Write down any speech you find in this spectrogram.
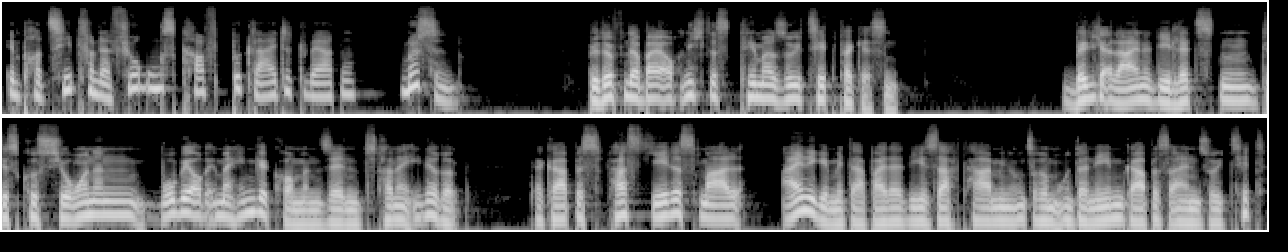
im Prinzip von der Führungskraft begleitet werden müssen. Wir dürfen dabei auch nicht das Thema Suizid vergessen. Wenn ich alleine die letzten Diskussionen, wo wir auch immer hingekommen sind, daran erinnere, da gab es fast jedes Mal einige Mitarbeiter, die gesagt haben, in unserem Unternehmen gab es einen Suizid.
